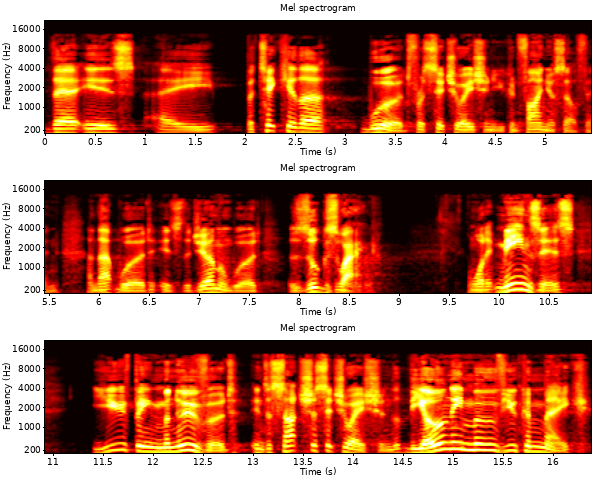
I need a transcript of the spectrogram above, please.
there is a particular word for a situation you can find yourself in, and that word is the German word Zugzwang. And what it means is you've been maneuvered into such a situation that the only move you can make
